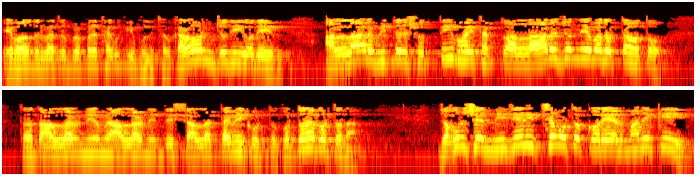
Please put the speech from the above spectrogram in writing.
এবাদতের ব্যাপারে থাকবে কি? ভুলে থাকবে। কারণ যদি ওদের আল্লাহর ভিতরে সত্যিই ভয় থাকতো, আল্লাহর জন্য এবাদতটা হতো, তাহলে তো আল্লাহর নিয়মে, আল্লাহর নির্দেশে আল্লাহর টাইমেই করতো। করতো না করতো না। যখন সে নিজের ইচ্ছা মতো করে, এর মানে কি?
